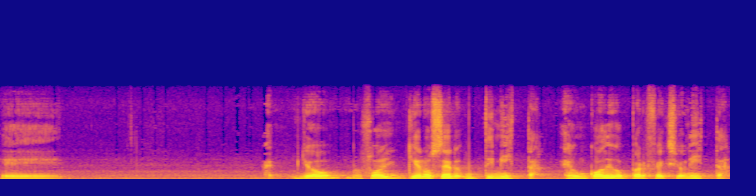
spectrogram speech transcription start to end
eh, yo soy, quiero ser optimista, es un código perfeccionista,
